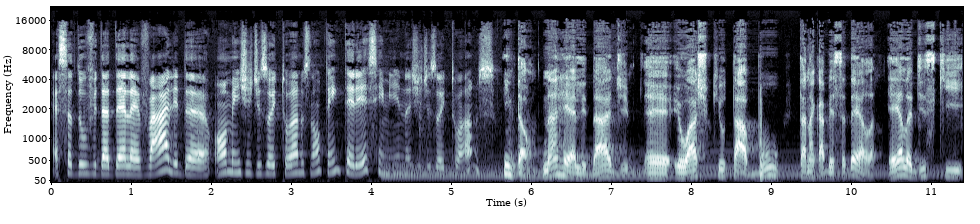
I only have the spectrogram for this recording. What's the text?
essa dúvida dela é válida? Homens de 18 anos não têm interesse em meninas de 18 anos? Então, na realidade, é, eu acho que o tabu tá na cabeça dela. Ela diz que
